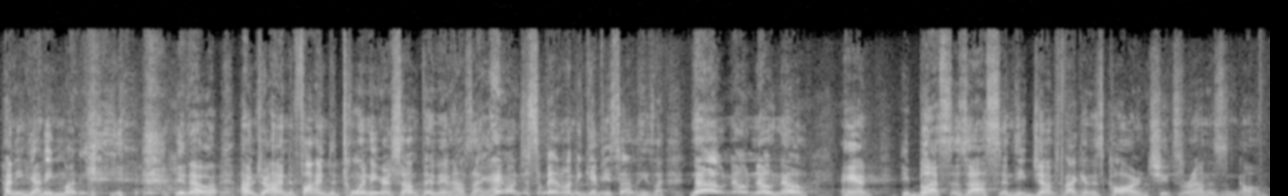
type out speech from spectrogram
Honey, you got any money? you know, I'm trying to find a 20 or something. And I was like, Hang on just a minute, let me give you something. He's like, No, no, no, no. And he blesses us and he jumps back in his car and shoots around us and gone.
